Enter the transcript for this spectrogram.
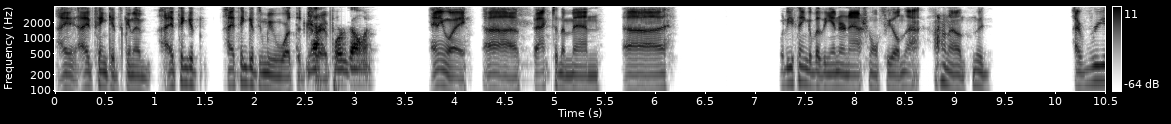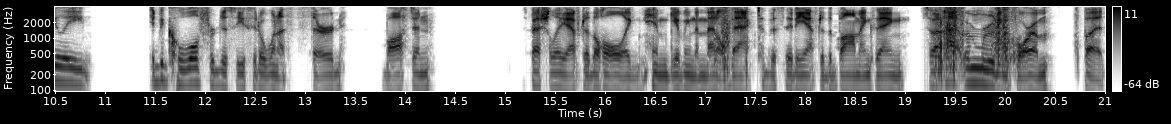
I, I think it's gonna. I think it's. I think it's gonna be worth the trip. Yeah, we're going. Anyway, uh, back to the men. Uh, what do you think about the international field? I, I don't know. I really, it'd be cool for Desisa to win a third Boston, especially after the whole like him giving the medal back to the city after the bombing thing. So I, am rooting for him, but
